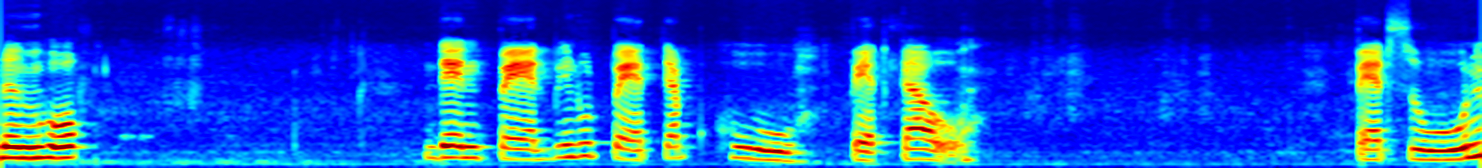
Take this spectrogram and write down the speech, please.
หนึ่งหกเด่นแปดวิ่งรูดแปดจับคู่ แปดเก้าแปดศูนย์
